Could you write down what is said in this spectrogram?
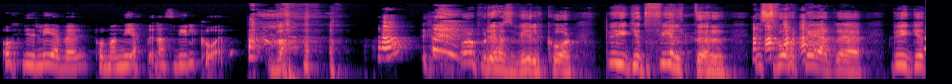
Och vi lever på maneternas villkor. Va? Vadå på deras villkor? Bygg ett filter! Hur svårt är det? Bygg ett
